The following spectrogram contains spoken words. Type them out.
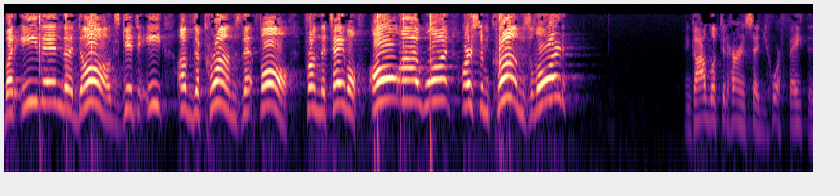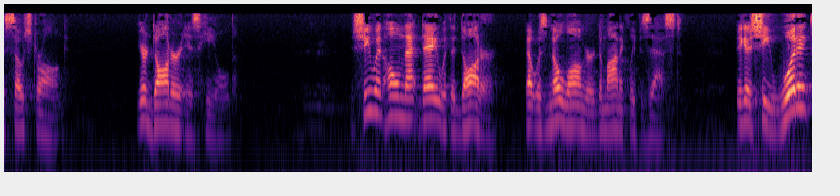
But even the dogs get to eat of the crumbs that fall from the table. All I want are some crumbs, Lord. And God looked at her and said, Your faith is so strong. Your daughter is healed. She went home that day with a daughter that was no longer demonically possessed because she wouldn't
